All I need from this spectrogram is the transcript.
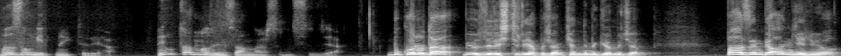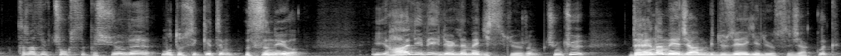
Nasıl gitmektir ya? Ne utanmaz insanlarsınız siz ya. Bu konuda bir öz eleştiri yapacağım. Kendimi gömeceğim. Bazen bir an geliyor. Trafik çok sıkışıyor ve motosikletim ısınıyor. Haliyle ilerlemek istiyorum. Çünkü dayanamayacağım bir düzeye geliyor sıcaklık.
